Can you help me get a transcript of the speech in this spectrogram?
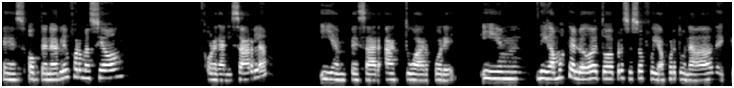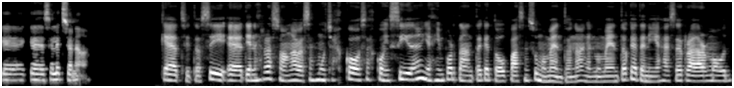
Es obtener la información, organizarla y empezar a actuar por él. Y mm, digamos que luego de todo el proceso fui afortunada de que quedé seleccionada. Qué éxito, sí, eh, tienes razón, a veces muchas cosas coinciden y es importante que todo pase en su momento, ¿no? En el momento que tenías ese radar mode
